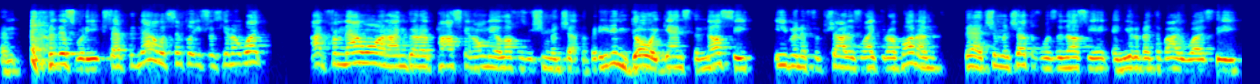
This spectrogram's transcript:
And this what he accepted now is simply he says, you know what? I, from now on, I'm going to paskin only halachas with Shimon Shetach. But he didn't go against the Nasi, even if the pshat is like Rabbanan, that Shimon Shetach was the Nasi and Yudah ben Tavai was the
